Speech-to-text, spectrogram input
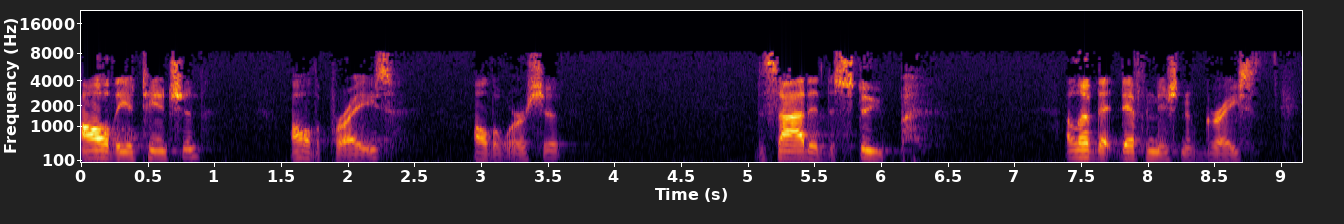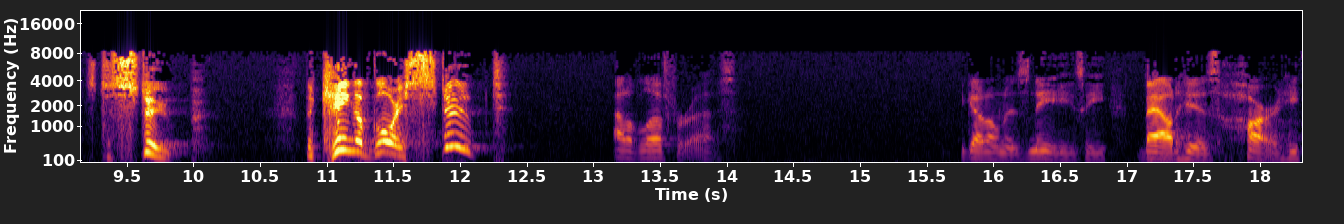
all the attention, all the praise, all the worship, decided to stoop. I love that definition of grace. It's to stoop. The King of glory stooped out of love for us. He got on his knees. He bowed his heart. He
